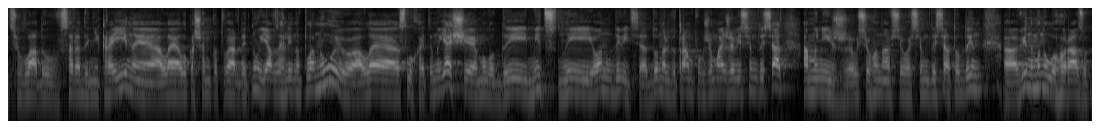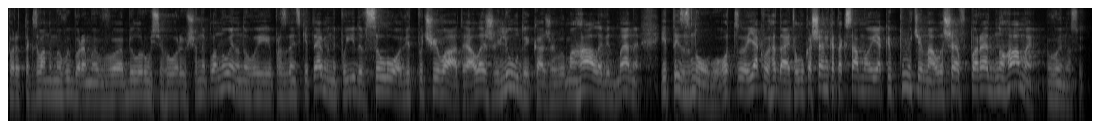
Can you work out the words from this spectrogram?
цю владу всередині країни. Але Лукашенко твердить: ну я взагалі не планую. Але слухайте, ну я ще молодий, міцний. Он дивіться, Дональду Трампу вже майже 80, а мені ж усього навсього 71. А, Він минулого разу перед так званими виборами в Білорусі говорив, що не планує на новий президентський термін і поїде в село відпочивати. Але ж люди каже, вимагали від мене іти знову. От е, як ви гадаєте, Лукашенка так само, як і Путіна, лише вперед ногами виносить?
